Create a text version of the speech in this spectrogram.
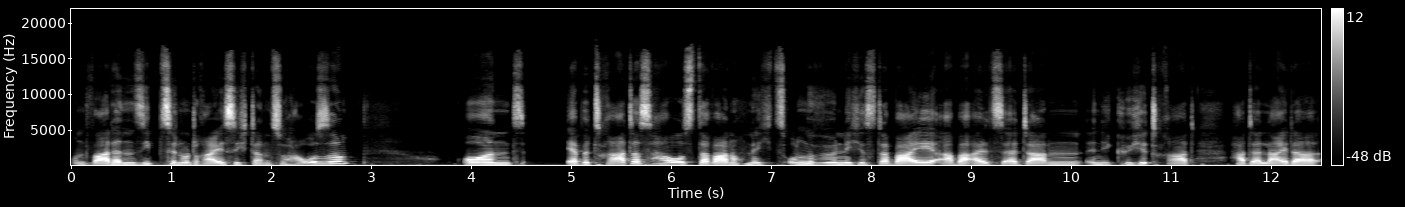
und war dann 17.30 Uhr dann zu Hause. Und er betrat das Haus, da war noch nichts Ungewöhnliches dabei, aber als er dann in die Küche trat, hat er leider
